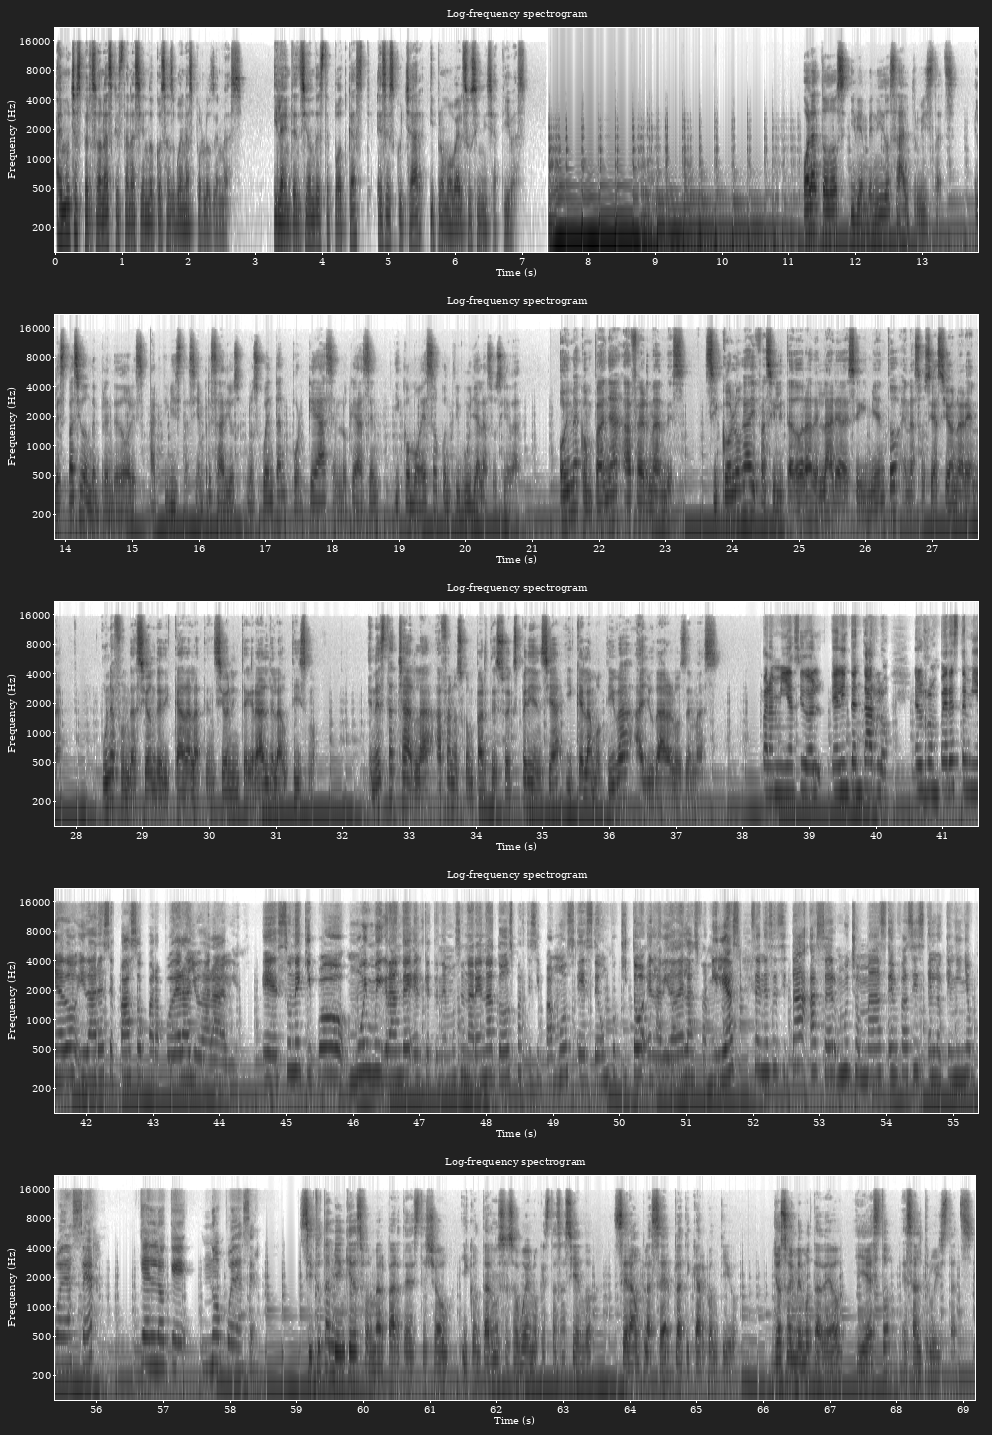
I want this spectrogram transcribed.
Hay muchas personas que están haciendo cosas buenas por los demás, y la intención de este podcast es escuchar y promover sus iniciativas. Hola a todos y bienvenidos a Altruistas, el espacio donde emprendedores, activistas y empresarios nos cuentan por qué hacen lo que hacen y cómo eso contribuye a la sociedad. Hoy me acompaña Afa Hernández, psicóloga y facilitadora del área de seguimiento en Asociación Arena, una fundación dedicada a la atención integral del autismo. En esta charla, AFA nos comparte su experiencia y qué la motiva a ayudar a los demás. Para mí ha sido el, intentarlo, el romper este miedo y dar ese paso para poder ayudar a alguien. Es un equipo muy, muy grande el que tenemos en Arena. Todos participamos este, un poquito en la vida de las familias. Se necesita hacer mucho más énfasis en lo que el niño puede hacer que lo que no puede hacer. Si tú también quieres formar parte de este show y contarnos eso bueno que estás haciendo, será un placer platicar contigo. Yo soy Memo Tadeo y esto es Altruistas.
